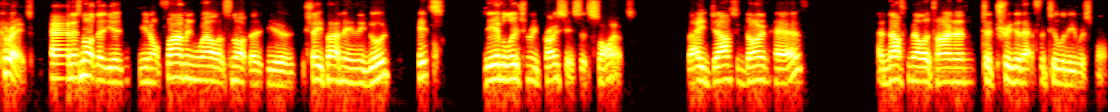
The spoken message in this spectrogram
Correct. And it's not that you you're not farming well. It's not that your sheep aren't any good. It's the evolutionary process. It's science. They just don't have enough melatonin to trigger that fertility response.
